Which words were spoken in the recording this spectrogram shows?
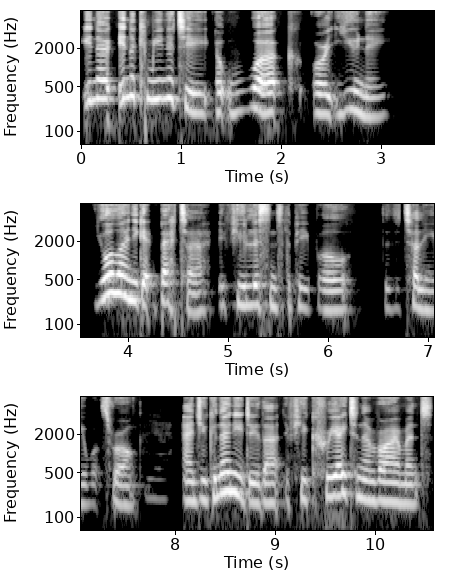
you know, in a community at work or at uni, you'll only get better if you listen to the people that are telling you what's wrong. And you can only do that if you create an environment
